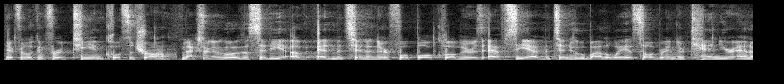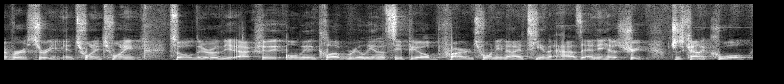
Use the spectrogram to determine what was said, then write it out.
if you're looking for a team close to Toronto. Next we're going to go to the city of Edmonton and their football club. There is FC Edmonton, who, by the way, is celebrating their 10-year anniversary in 2020. So they are the actually only club really in the CPL prior to 2019 that has any history, which is kind of cool.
